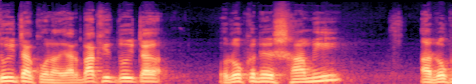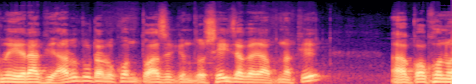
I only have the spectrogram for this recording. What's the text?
দুইটা কোনায় আর বাকি দুইটা রোকনের স্বামী আর রোকনে এরাকি আরও দুটা রোকন তো আছে, কিন্তু সেই জায়গায় আপনাকে কখনো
